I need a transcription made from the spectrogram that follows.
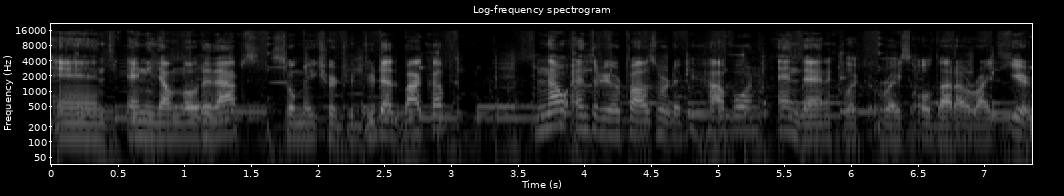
and any downloaded apps so make sure to do that backup. Now enter your password if you have one and then click erase all data right here.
